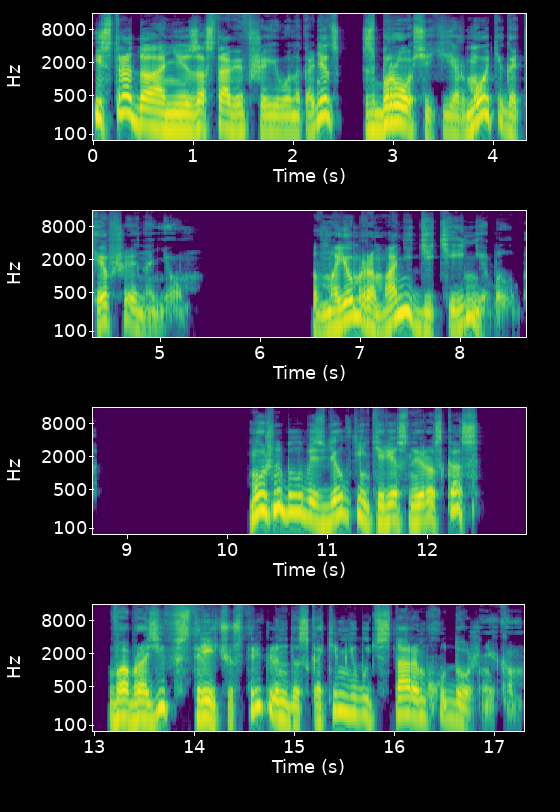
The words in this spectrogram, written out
и страдания, заставившие его, наконец, сбросить ярмо, тяготевшее на нем в моем романе детей не было бы. Можно было бы сделать интересный рассказ, вообразив встречу Стрикленда с каким-нибудь старым художником,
